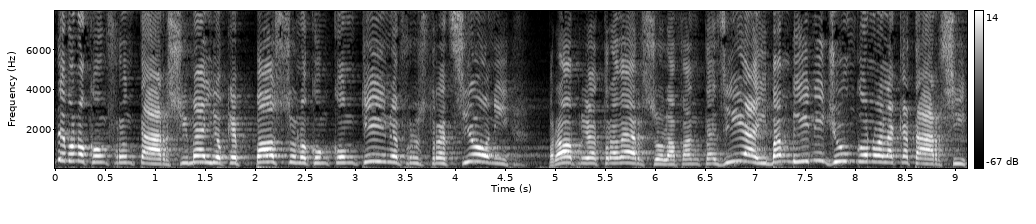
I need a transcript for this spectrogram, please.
Devono confrontarsi meglio che possono con continue frustrazioni. Proprio attraverso la fantasia i bambini giungono alla catarsi.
